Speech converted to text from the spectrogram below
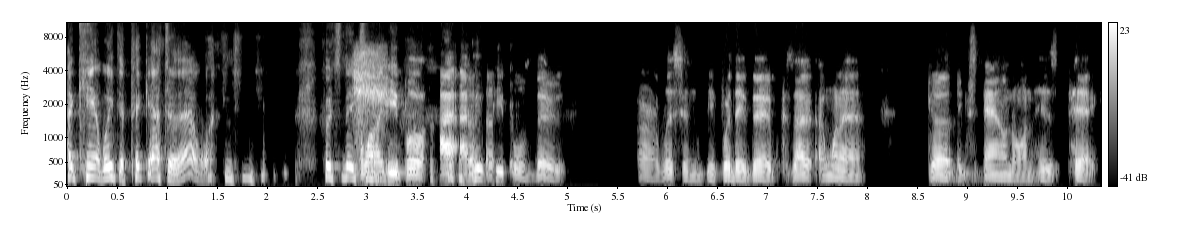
I can't wait to pick after that one. Which makes I want my people. I, I hope people vote or listen before they vote because I, I want to go expound on his pick.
